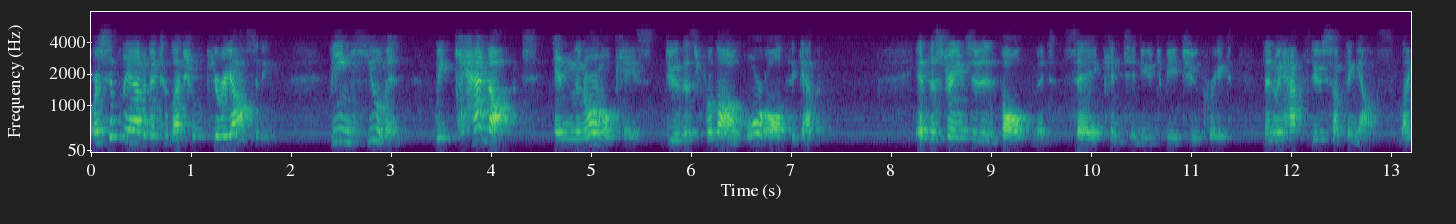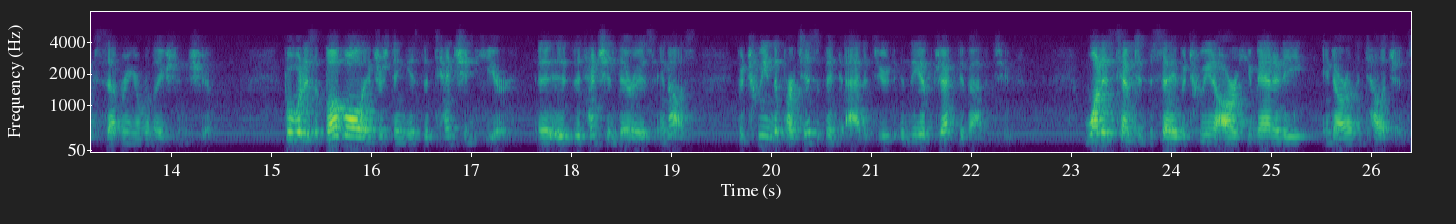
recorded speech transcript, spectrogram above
or simply out of intellectual curiosity. Being human, we cannot, in the normal case, do this for long or altogether. If the strains involvement, say, continue to be too great, then we have to do something else, like severing a relationship. But what is above all interesting is the tension here, uh, the tension there is in us between the participant attitude and the objective attitude. One is tempted to say between our humanity and our intelligence,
